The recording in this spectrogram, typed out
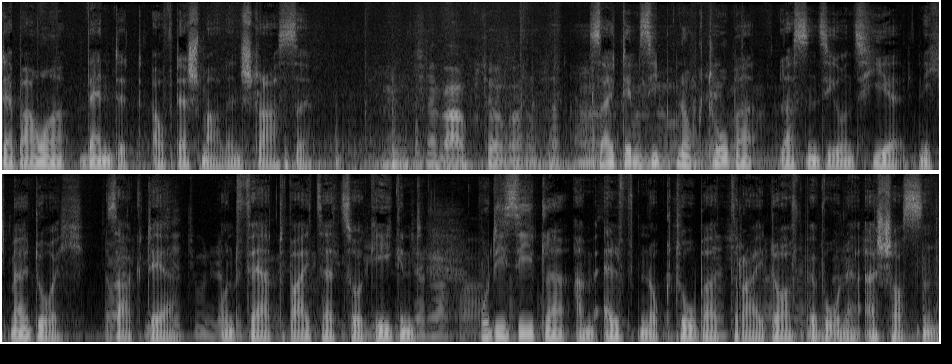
Der Bauer wendet auf der schmalen Straße. Seit dem 7. Oktober lassen sie uns hier nicht mehr durch, sagt er und fährt weiter zur Gegend, wo die Siedler am 11. Oktober drei Dorfbewohner erschossen.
